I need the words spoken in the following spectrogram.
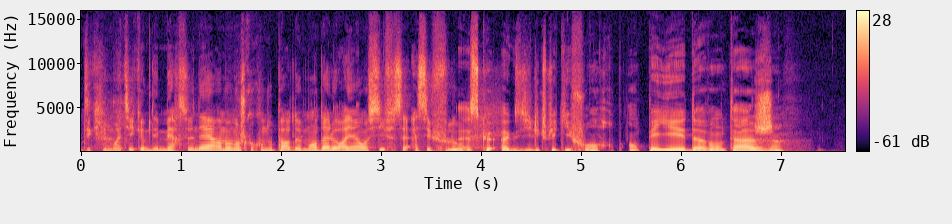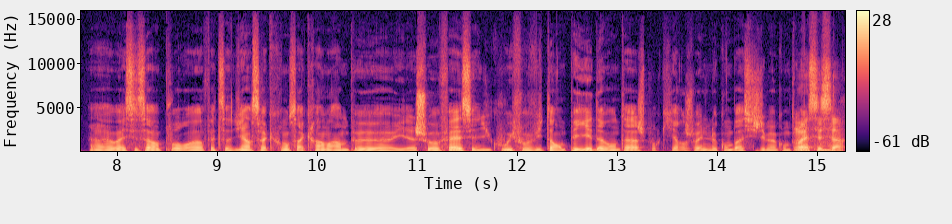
décrits moitié comme des mercenaires. À un moment, je crois qu'on nous parle de Mandalorian aussi, c'est assez flou. Est-ce que Hugs il explique qu'il faut en payer davantage? Euh, ouais, c'est ça. Pour, euh, en fait, ça devient, ça commence à craindre un peu. Euh, il a chaud aux fesses et du coup, il faut vite en payer davantage pour qu'ils rejoignent le combat, si j'ai bien compris. Ouais, c'est ça.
